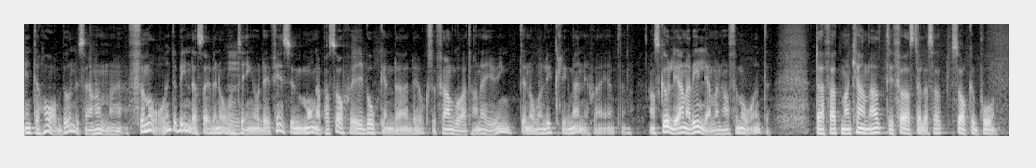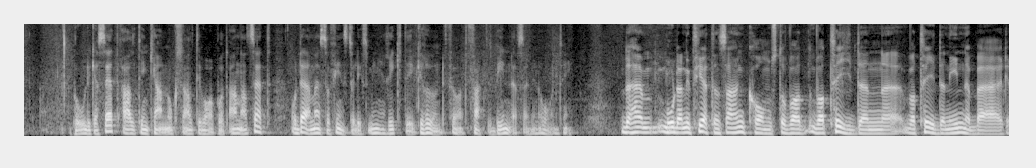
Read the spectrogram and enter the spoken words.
inte har bundit sig. Han eh, förmår inte binda sig vid någonting. Mm. Och det finns ju många passager i boken där det också framgår att han är ju inte någon lycklig människa egentligen. Han skulle gärna vilja men han förmår inte. Därför att man kan alltid föreställa sig saker på, på olika sätt. Allting kan också alltid vara på ett annat sätt. Och därmed så finns det liksom ingen riktig grund för att faktiskt binda sig vid någonting. Det här modernitetens ankomst och vad, vad, tiden, eh, vad tiden innebär.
